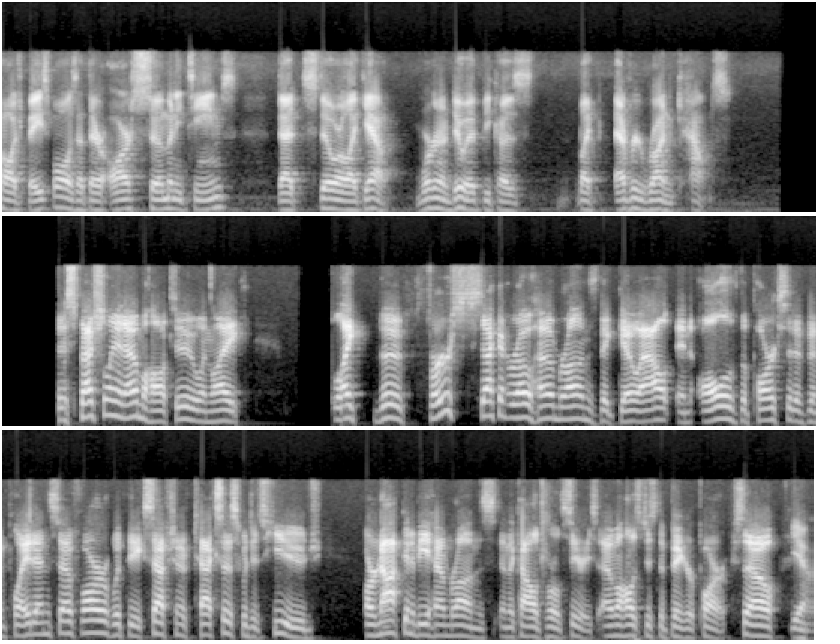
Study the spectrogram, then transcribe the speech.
college baseball is that there are so many teams that still are like, yeah, we're gonna do it because like every run counts. Especially in Omaha too, and like like the first second row home runs that go out in all of the parks that have been played in so far, with the exception of Texas, which is huge, are not going to be home runs in the College World Series. Omaha is just a bigger park. So yeah.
